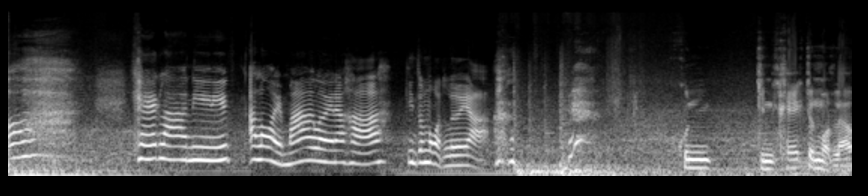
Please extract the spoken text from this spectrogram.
เอ้อเค้กร้านนี้นี่อร่อยมากเลยนะคะ กินจนหมดเลยอะ คุณ กินเค้กจนหมดแล้ว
